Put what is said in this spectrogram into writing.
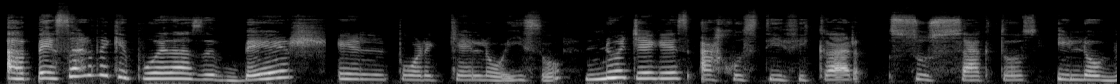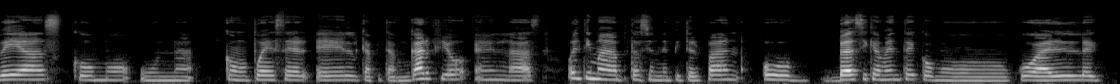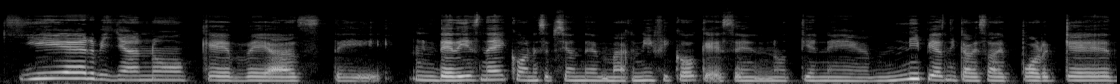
a pesar de que puedas ver el por qué lo hizo, no llegues a justificar sus actos y lo veas como una como puede ser el Capitán Garfio en las última adaptación de Peter Pan o básicamente como cualquier villano que veas de, de Disney con excepción de Magnífico que ese no tiene ni pies ni cabeza de por qué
